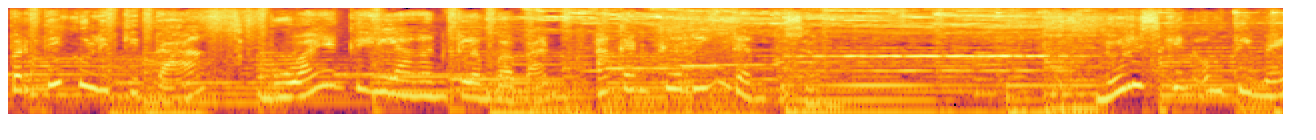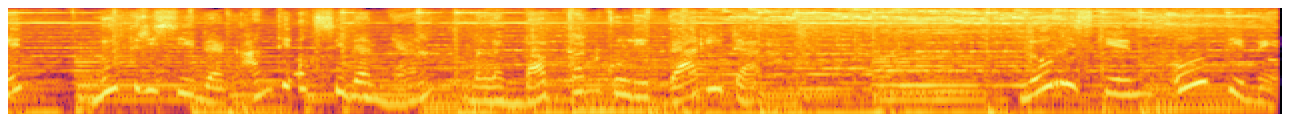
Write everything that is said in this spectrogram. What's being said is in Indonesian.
Seperti kulit kita, buah yang kehilangan kelembaban akan kering dan kusam. Nuriskin Ultimate, nutrisi dan antioksidannya melembabkan kulit dari dalam. Nuriskin Ultimate.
